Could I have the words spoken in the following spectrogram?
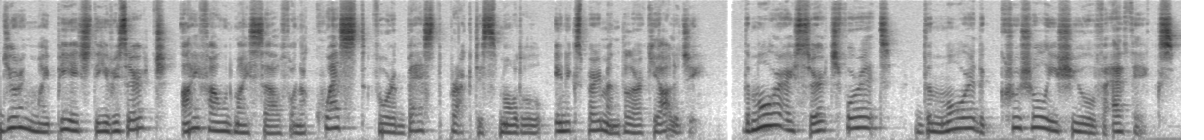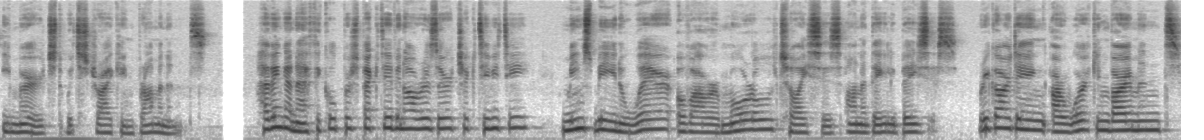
During my PhD research, I found myself on a quest for a best practice model in experimental archaeology. The more I searched for it, the more the crucial issue of ethics emerged with striking prominence. Having an ethical perspective in our research activity means being aware of our moral choices on a daily basis regarding our work environment,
